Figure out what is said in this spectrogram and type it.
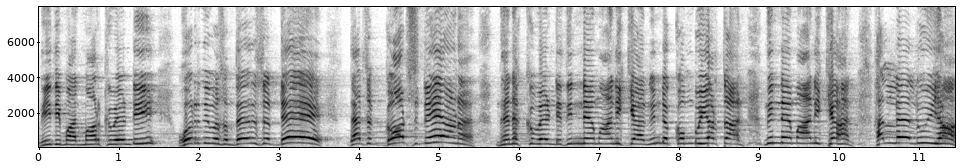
നീതിമാന്മാർക്ക് വേണ്ടി ഒരു ദിവസം there is a day that's God's day ആണ്. നിനക്ക് വേണ്ടി നിന്നെ മാനിക്കാൻ നിന്റെ കൊമ്പുയർത്താൻ നിന്നെ മാനിക്കാൻ. ഹല്ലേ ലൂയ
